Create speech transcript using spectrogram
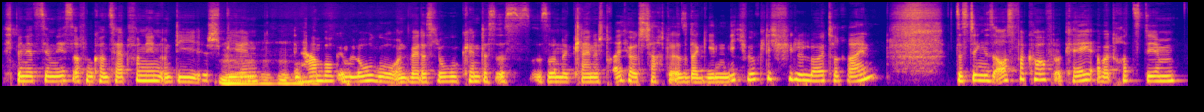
ich bin jetzt demnächst auf einem Konzert von ihnen und die spielen mhm. in Hamburg im Logo. Und wer das Logo kennt, das ist so eine kleine Streichholzschachtel. Also da gehen nicht wirklich viele Leute rein. Das Ding ist ausverkauft, okay, aber trotzdem,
